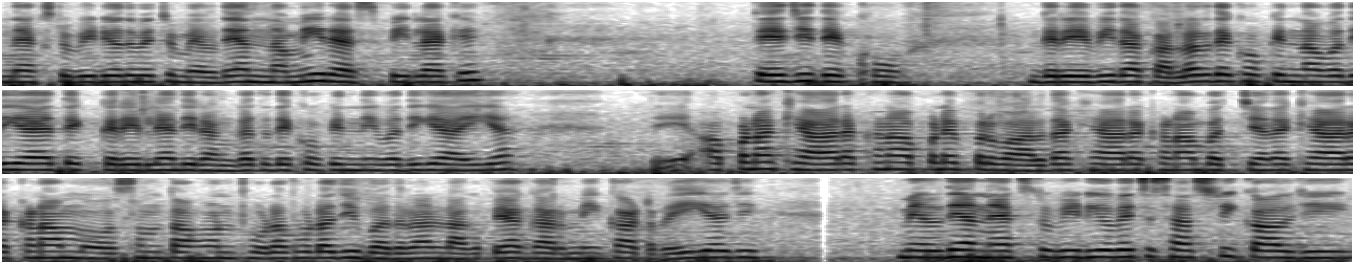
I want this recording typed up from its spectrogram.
ਨੈਕਸਟ ਵੀਡੀਓ ਦੇ ਵਿੱਚ ਮਿਲਦੇ ਆ ਨਵੀਂ ਰੈਸਪੀ ਲੈ ਕੇ। ਤੇ ਜੀ ਦੇਖੋ ਗਰੇਵੀ ਦਾ ਕਲਰ ਦੇਖੋ ਕਿੰਨਾ ਵਧੀਆ ਹੈ ਤੇ ਕਰੇਲਿਆਂ ਦੀ ਰੰਗਤ ਦੇਖੋ ਕਿੰਨੀ ਵਧੀਆ ਆਈ ਆ। ਤੇ ਆਪਣਾ ਖਿਆਲ ਰੱਖਣਾ, ਆਪਣੇ ਪਰਿਵਾਰ ਦਾ ਖਿਆਲ ਰੱਖਣਾ, ਬੱਚਿਆਂ ਦਾ ਖਿਆਲ ਰੱਖਣਾ। ਮੌਸਮ ਤਾਂ ਹੁਣ ਥੋੜਾ ਥੋੜਾ ਜੀ ਬਦਲਣ ਲੱਗ ਪਿਆ, ਗਰਮੀ ਘਟ ਰਹੀ ਆ ਜੀ। ਮਿਲਦੇ ਆ ਨੈਕਸਟ ਵੀਡੀਓ ਵਿੱਚ। ਸਤਿ ਸ਼੍ਰੀ ਅਕਾਲ ਜੀ।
